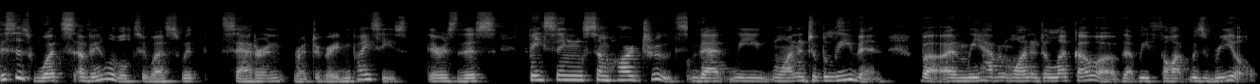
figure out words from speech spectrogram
this is what's available to us with saturn retrograde in pisces. There's this facing some hard truths that we wanted to believe in but and we haven't wanted to let go of that we thought was real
